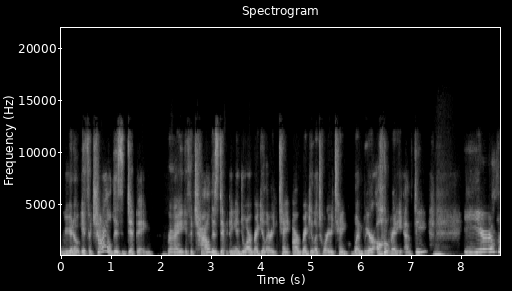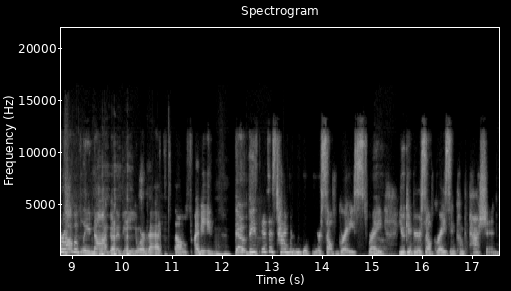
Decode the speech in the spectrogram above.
you know if a child is dipping mm-hmm. right if a child is dipping into our regular tank our regulatory tank when we're already empty mm. You're probably not going to be your best self i mean mm-hmm. th- this is time when you give yourself grace right yeah. you give yourself grace and compassion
